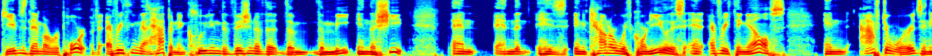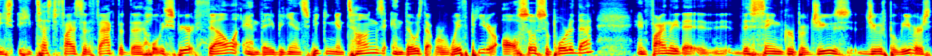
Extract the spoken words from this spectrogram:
gives them a report of everything that happened, including the vision of the, the, the meat in the sheet and, and then his encounter with Cornelius and everything else. And afterwards, and he, he testifies to the fact that the Holy Spirit fell and they began speaking in tongues and those that were with Peter also supported that. And finally, the, this same group of Jews, Jewish believers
